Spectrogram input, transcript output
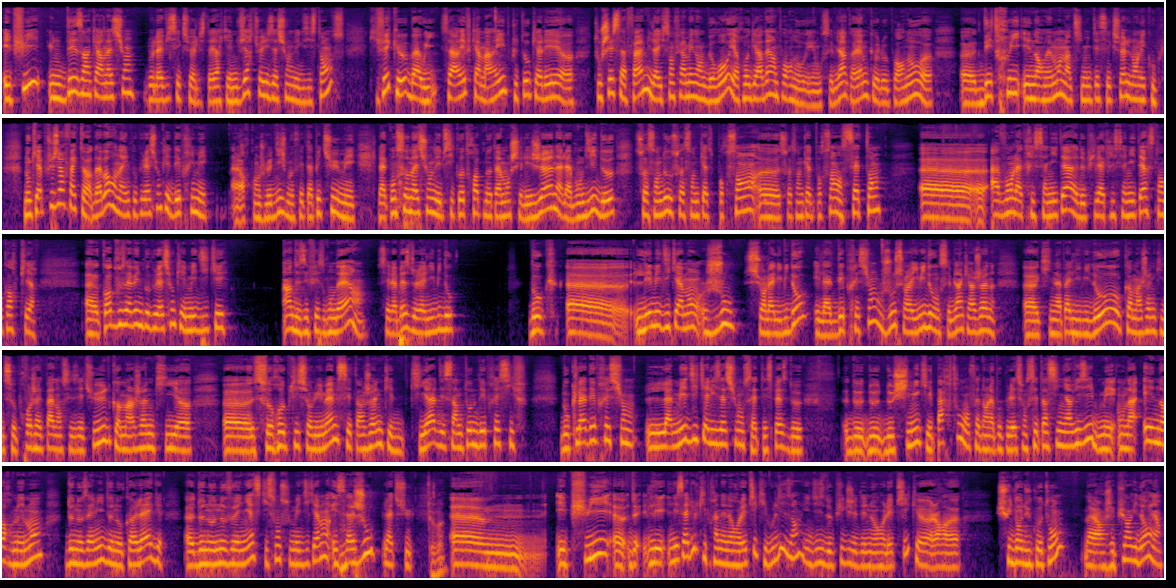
Et puis, une désincarnation de la vie sexuelle. C'est-à-dire qu'il y a une virtualisation de l'existence qui fait que, bah oui, ça arrive qu'un mari, plutôt qu'aller euh, toucher sa femme, il aille s'enfermer dans le bureau et regarder un porno. Et on sait bien quand même que le porno euh, euh, détruit énormément l'intimité sexuelle dans les couples. Donc il y a plusieurs facteurs. D'abord, on a une population qui est déprimée. Alors quand je le dis, je me fais taper dessus, mais la consommation des psychotropes, notamment chez les jeunes, elle a bondi de 62 ou 64% 64% en 7 ans avant la crise sanitaire. Et depuis la crise sanitaire, c'est encore pire. Euh, quand vous avez une population qui est médiquée, un des effets secondaires, c'est la baisse de la libido. Donc, euh, les médicaments jouent sur la libido et la dépression joue sur la libido. On sait bien qu'un jeune euh, qui n'a pas de libido, comme un jeune qui ne se projette pas dans ses études, comme un jeune qui se replie sur lui-même, c'est un jeune qui, a des symptômes dépressifs. Donc, la dépression, la médicalisation, cette espèce de, de, chimie qui est partout en fait dans la population. C'est un signe invisible, mais on a énormément de nos amis, de nos collègues, euh, de nos neveux et nièces qui sont sous médicaments et ça mmh. joue là-dessus. Euh, et puis euh, les, adultes qui prennent des neuroleptiques, ils vous le disent. Hein. ils disent depuis que j'ai des neuroleptiques, alors je suis dans du coton, mais alors j'ai plus envie de rien.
